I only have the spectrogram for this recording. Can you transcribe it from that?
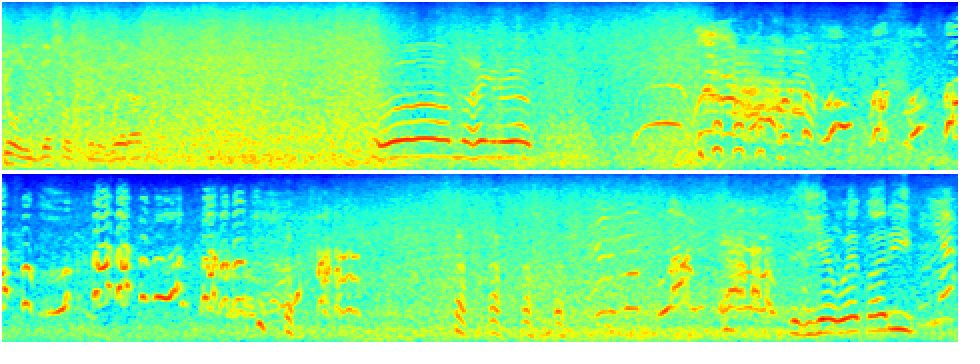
surely this one's gonna wet us. Oh, I'm not hanging around. Did you get wet, buddy? Yep.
